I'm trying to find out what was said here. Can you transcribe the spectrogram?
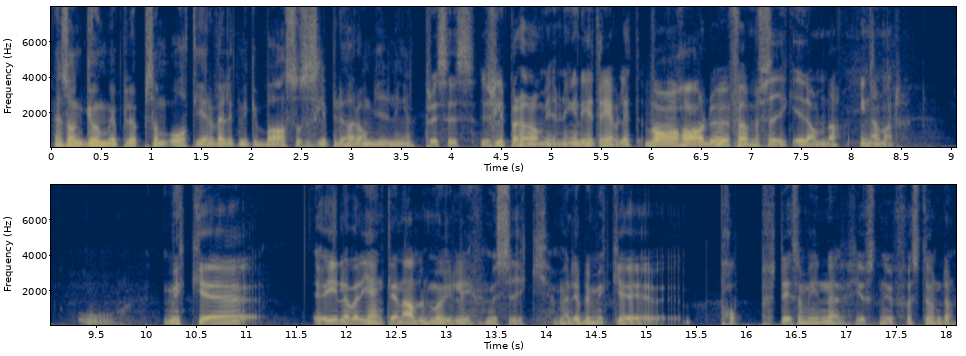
En sån gummiplupp som återger väldigt mycket bas och så slipper du höra omgivningen. precis. Du slipper höra omgivningen, det är ju trevligt. Vad har du för musik i dem då, innan match? Oh. Mycket, jag gillar väl egentligen all möjlig musik, men det blir mycket pop, det som är inne just nu för stunden.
